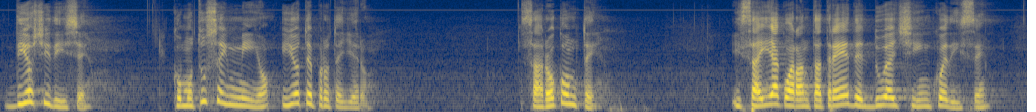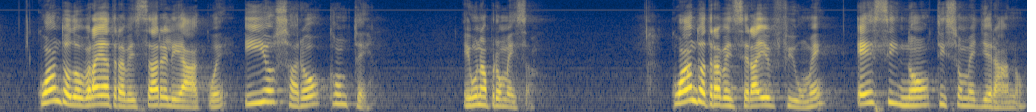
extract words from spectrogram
Dio ci dice, come tu sei mio, io ti proteggerò, sarò con te. Isaia 43 del 2 al 5 dice, quando dovrai attraversare le acque, io sarò con te. È una promessa. Quando attraverserai il fiume, essi non ti somiglieranno.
